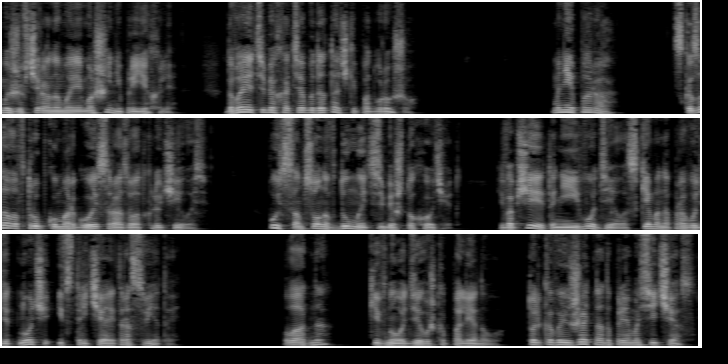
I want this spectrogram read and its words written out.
«Мы же вчера на моей машине приехали. Давай я тебя хотя бы до тачки подброшу». «Мне пора», – сказала в трубку Марго и сразу отключилась. Пусть Самсонов думает себе, что хочет. И вообще это не его дело, с кем она проводит ночи и встречает рассветы. «Ладно», – кивнула девушка Поленову. «Только выезжать надо прямо сейчас».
